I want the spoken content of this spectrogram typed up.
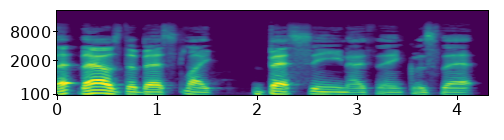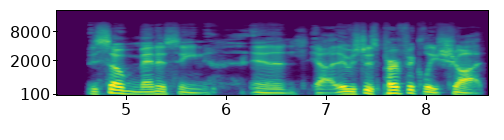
That that was the best like best scene I think was that. It's so menacing and yeah, it was just perfectly shot.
